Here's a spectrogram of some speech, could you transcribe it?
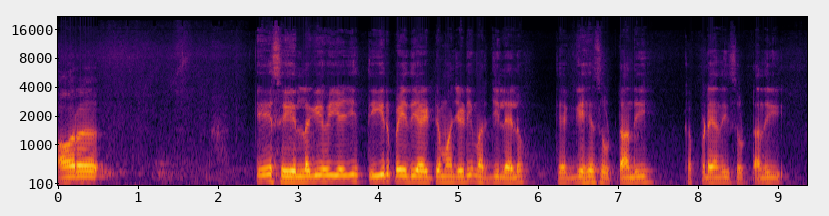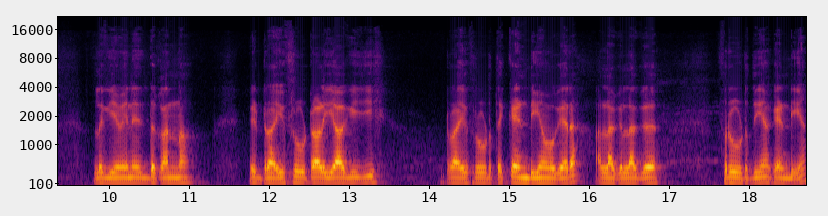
ਔਰ ਇਹ ਸੇਲ ਲੱਗੀ ਹੋਈ ਹੈ ਜੀ 30 ਰੁਪਏ ਦੀ ਆਈਟਮ ਆ, ਜਿਹੜੀ ਮਰਜ਼ੀ ਲੈ ਲਓ। ਤੇ ਅੱਗੇ ਇਹ ਸੂਟਾਂ ਦੀ, ਕੱਪੜਿਆਂ ਦੀ, ਸੂਟਾਂ ਦੀ ਲੱਗੀਆਂ ਹੋਈਆਂ ਨੇ ਦੁਕਾਨਾਂ। ਇਹ ਡਰਾਈ ਫਰੂਟ ਵਾਲੀ ਆ ਗਈ ਜੀ। ਡਰਾਈ ਫਰੂਟ ਤੇ ਕੈਂਡੀਆਂ ਵਗੈਰਾ, ਅਲੱਗ-ਅਲੱਗ ਫਰੂਟ ਦੀਆਂ ਕੈਂਡੀਆਂ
